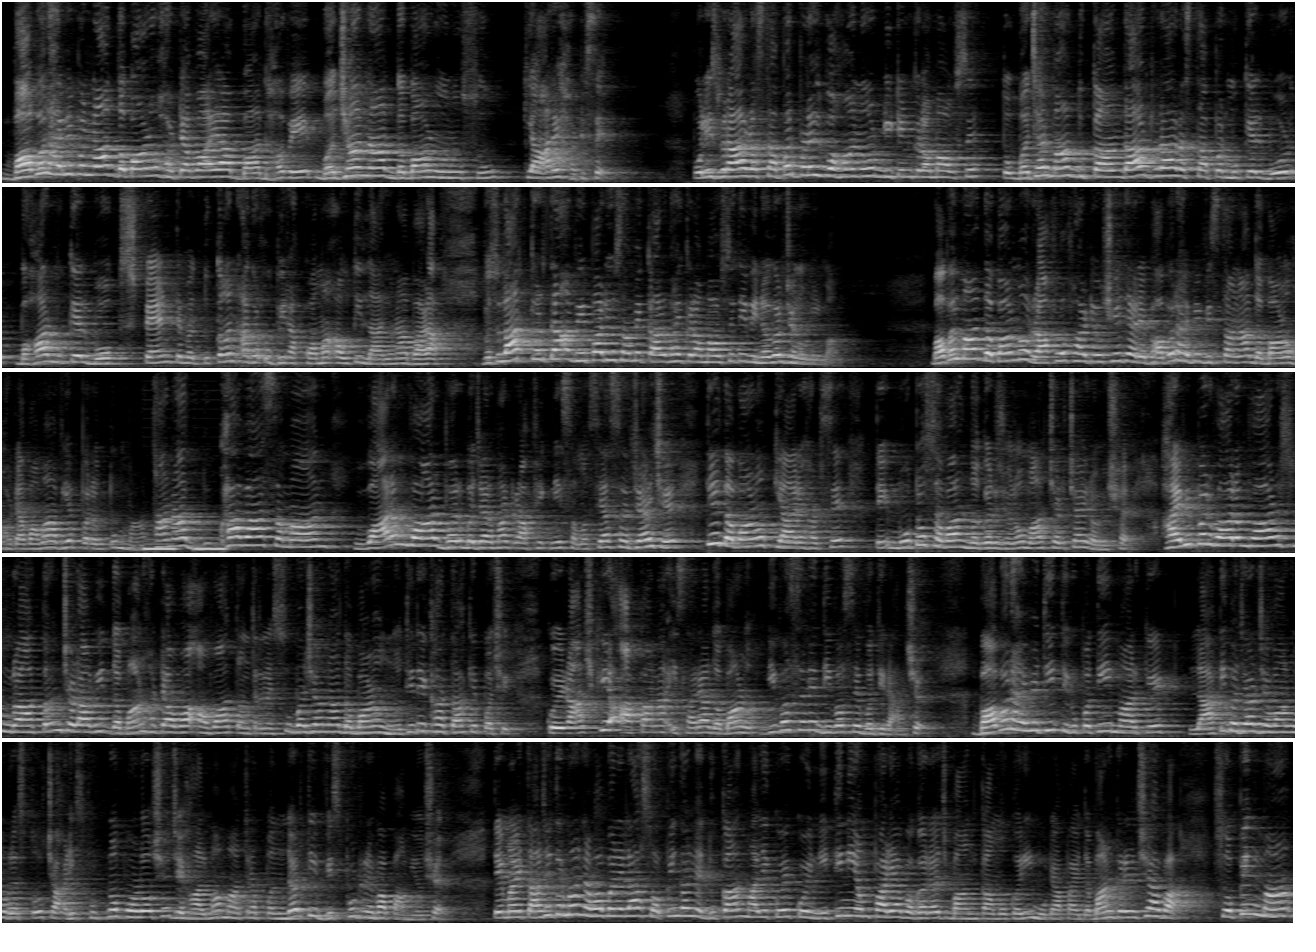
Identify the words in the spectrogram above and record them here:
Babur highway પરના દબાણો હટાવાયા બાદ હવે બજારના દબાણોનું શું ક્યારે હટશે? પોલીસ દ્વારા રસ્તા પર પડેલ વાહનો ડિટેન કરવામાં આવશે તો બજારમાં દુકાનદાર દ્વારા રસ્તા પર મૂકેલ બોર્ડ, બહાર મૂકેલ બોક્સ, સ્ટેન્ડ તેમજ દુકાન આગળ ઊભી રાખવામાં આવતી લારીઓના ભાડા. વસૂલાત કરતા વેપારીઓ સામે કાર્યવાહી કરવામાં આવશે તેવી નગરજનોની માંગ. બાબરમાં દબાણનો રાફડો ફાટ્યો છે ત્યારે બાબર હાઈવે વિસ્તારના દબાણો હટાવવામાં આવ્યા, પરંતુ માથાના દુખાવા સમાન વારંવાર ભર બજારમાં ટ્રાફિકની સમસ્યા સર્જાય છે. તે દબાણો ક્યારે હટશે તે મોટો સવાલ નગરજનોમાં ચર્ચાઈ રહ્યો છે. હાઈવે પર વારંવાર સુરાતન ચડાવી દબાણ હટાવવા આવવા તંત્રને સુબજાના દબાણો નથી દેખાતા કે પછી કોઈ રાજકીય આકાના ઇશારે દબાણો દિવસે ને દિવસે વધી રહ્યા છે. બાબર હાઈવેથી તિરુપતિ માર્કેટ લાટી બજાર જવાનો રસ્તો ચાળીસ ફૂટનો પહોળો છે, જે હાલમાં માત્ર પંદરથી વીસ ફૂટ રહેવા પામ્યો છે. તેમાં તાજેતરમાં નવા બનેલા શોપિંગ અને દુકાન માલિકોએ કોઈ નીતિ નિયમ પાડ્યા વગર જ બાંધકામો કરી મોટા પાયે દબાણ કરેલ છે. આવા શોપિંગમાં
